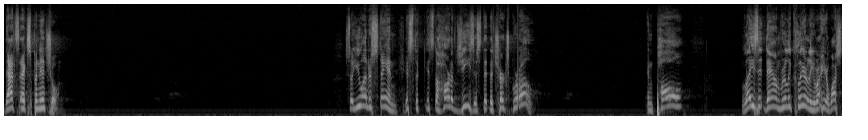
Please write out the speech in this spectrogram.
That's exponential. So you understand, it's the, it's the heart of Jesus that the church grow. And Paul lays it down really clearly right here. Watch,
